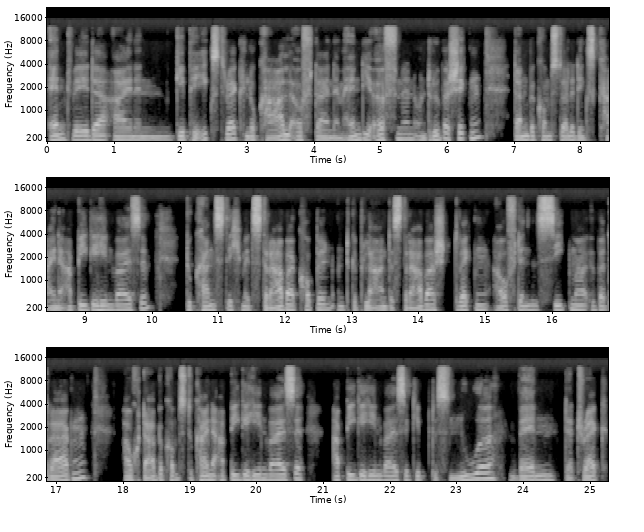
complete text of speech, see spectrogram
entweder einen GPX-Track lokal auf deinem Handy öffnen und rüberschicken. Dann bekommst du allerdings keine Abbiegehinweise. Du kannst dich mit Strava koppeln und geplante Strava-Strecken auf den Sigma übertragen. Auch da bekommst du keine Abbiegehinweise. Abbiegehinweise gibt es nur, wenn der Track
